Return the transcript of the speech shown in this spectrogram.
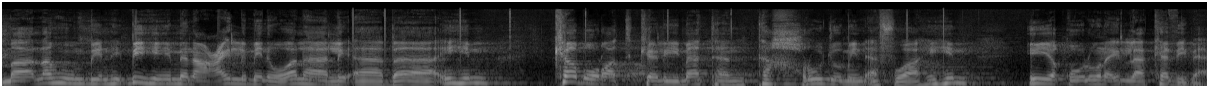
maa lahum bihi min cilmin wala liaabaa'ihim kaburat kalimatan takhruju min afwaahihim in yaquuluuna ilaa kadiba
